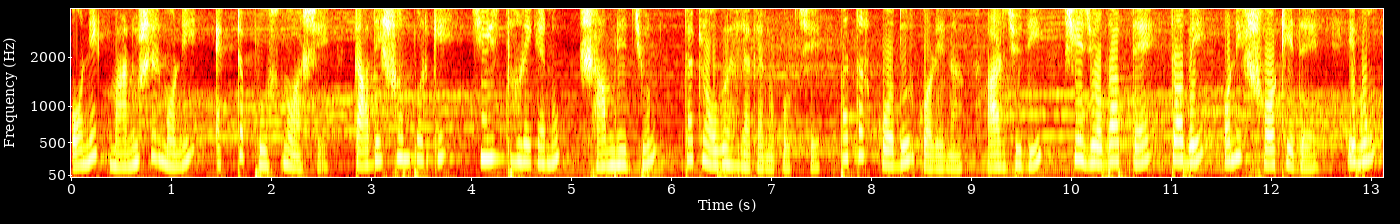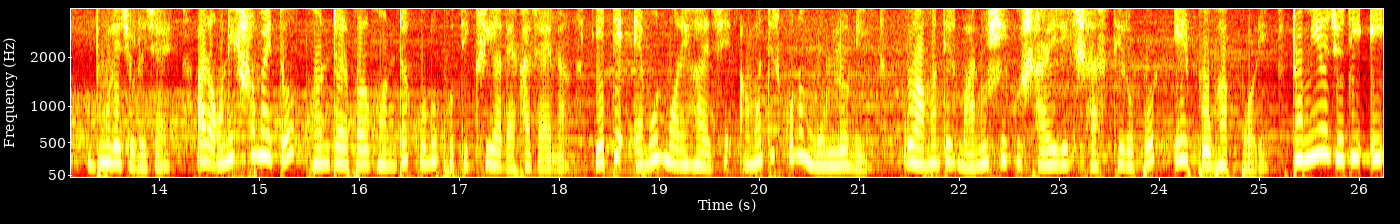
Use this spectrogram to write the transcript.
অনেক মানুষের মনে একটা প্রশ্ন আসে, তাদের সম্পর্কে চির ধরে কেন সামনের জন তাকে অবহেলা কেন করছে বা তার কদর করে না? আর যদি সে জবাব দেয়, তবে অনেক শর্টে দেয় এবং দূরে চলে যায়। আর অনেক সময় তো ঘণ্টার পর ঘণ্টা কোনো প্রতিক্রিয়া দেখা যায় না। এতে এমন মনে হয় যে আমাদের কোনো মূল্য নেই। ও আমাদের মানসিক ও শারীরিক স্বাস্থ্যের ওপর এর প্রভাব পড়ে। তুমিও যদি এই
